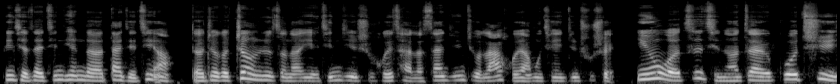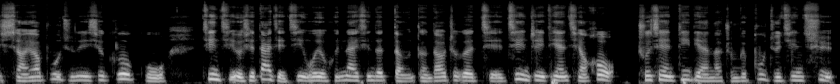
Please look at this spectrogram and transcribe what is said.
并且在今天的大解禁啊的这个正日子呢，也仅仅是回踩了三均就拉回啊，目前已经出水。因为我自己呢，在过去想要布局的一些个股，近期有些大解禁，我也会耐心的等，等到这个解禁这天前后出现低点呢，准备布局进去。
